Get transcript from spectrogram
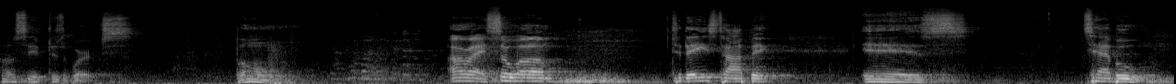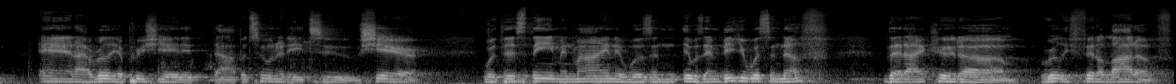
let's see if this works. Boom. All right, so um, today's topic is taboo. And I really appreciated the opportunity to share with this theme in mind. It was, an, it was ambiguous enough that I could um, really fit a lot of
